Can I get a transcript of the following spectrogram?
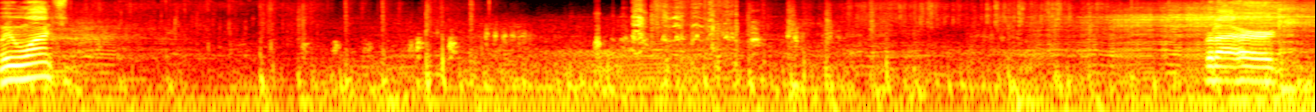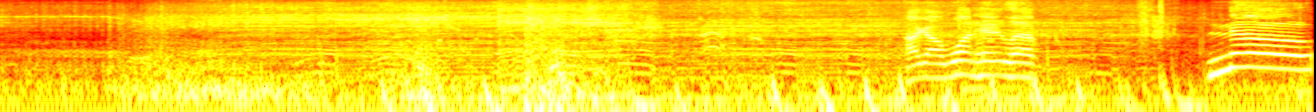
We want you. What I heard. I got one hit left. No!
